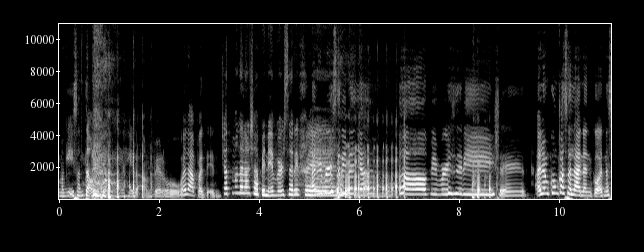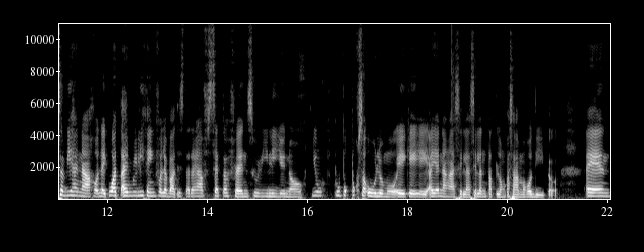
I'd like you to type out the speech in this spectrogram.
mag-iisang taon na lang nahiram. Pero wala pa din. chat mo na lang siya, anniversary friend. Anniversary na niya. Oh, anniversary. Shit. Alam kong kasalanan ko at nasabihan na ako, like, what I'm really thankful about is that I have set of friends who really, you know, yung pupukpok sa ulo mo, aka, ayan na nga sila, silang tatlong kasama ko dito. And,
